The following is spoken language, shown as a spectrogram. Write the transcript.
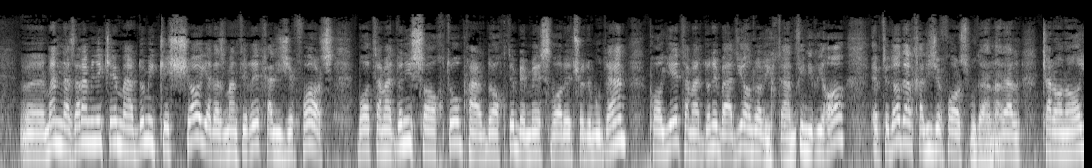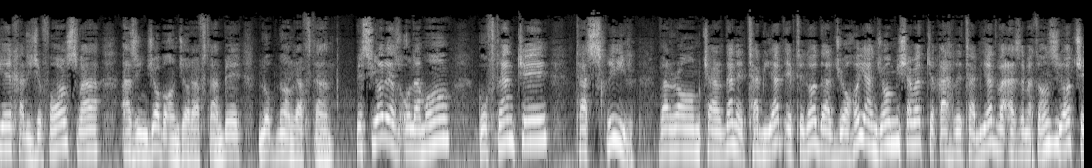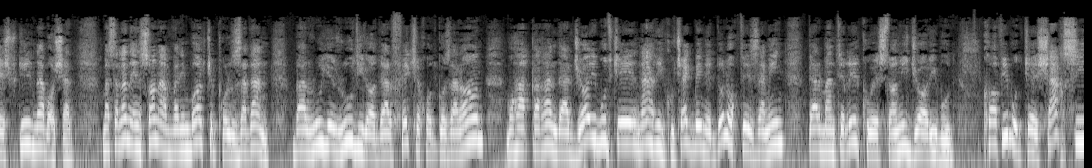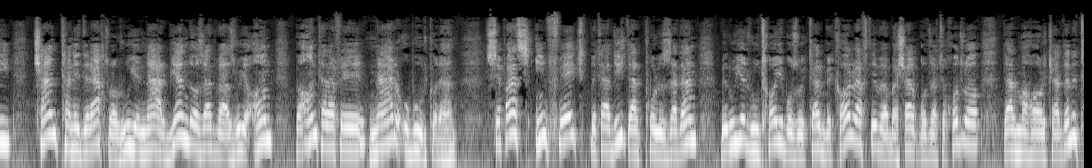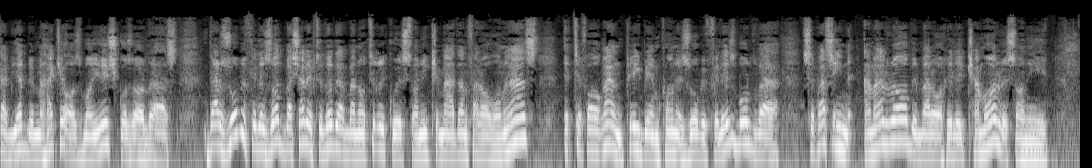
من نظرم اینه که مردمی که شاید از منطقه خلیج فارس با تمدنی ساخته و پرداخته به مصر وارد شده بودند پایه تمدن بعدی آن را ریختند. فینیقی ها ابتدا در خلیج فارس بودند در کرانه های خلیج فارس و از اینجا به آنجا رفتن به لبنان رفتن بسیاری از علما گفتند که تسخیر و رام کردن طبیعت ابتدا در جاهای انجام می شود که قهر طبیعت و عظمت آن زیاد چشمگیر نباشد. مثلا انسان اولین بار که پل زدن بر روی رودی را در فکر خود گذران محققا در جایی بود که نهری کوچک بین دو نقطه زمین در منطقه کوهستانی جاری بود. کافی بود که شخصی چند تن درخت را روی نر بیندازد و از روی آن به آن طرف نر عبور کنند. سپس این فکر به تدریج در پل زدن به روی رودهای بزرگتر به کار رفته و بشر قدرت خود را در مهار کردن طبیعت به محک آزمایش گذارده است. در زوب فلزات بشر ابتدا در مناطق کوهستانی که معدن فراوانه است اتفاقا پی به امکان زوب فلز برد و سپس این عمل را به مراحل کمال رسانید.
